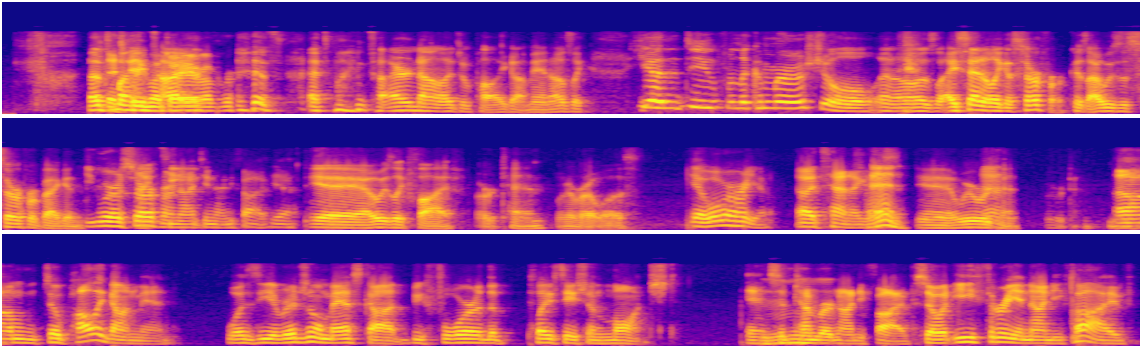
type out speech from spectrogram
That's, That's my pretty much I entire. remember. That's, that's my entire knowledge of Polygon Man. I was like, yeah, the dude from the commercial, and I was like, I said it like a surfer because I was a surfer back in. You were a surfer in 1995, yeah. Yeah, yeah, I was like five or ten, whatever I was. Yeah, what were you? Uh, 10, I guess. Ten. Yeah, we were Yeah. ten. We were ten. Um, so Polygon Man was the original mascot before the PlayStation launched in Mm. September of 95. So at E3 in 95,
